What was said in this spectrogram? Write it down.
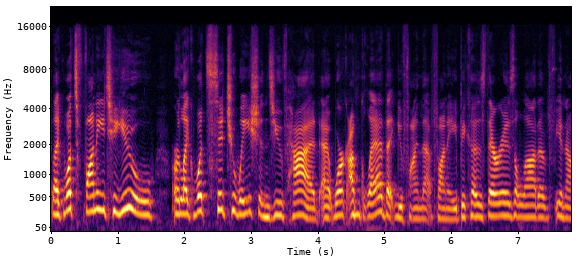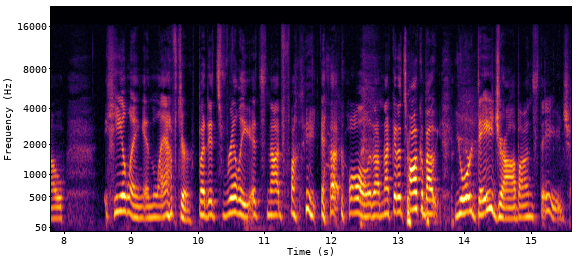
Like what's funny to you or like what situations you've had at work? I'm glad that you find that funny because there is a lot of you know healing and laughter but it's really it's not funny at all. And i'm not going to talk about your day job on stage.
